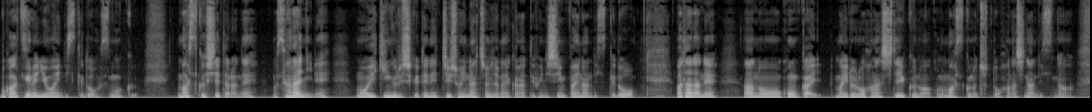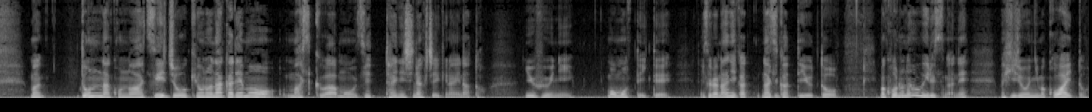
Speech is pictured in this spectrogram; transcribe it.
僕は暑いのに弱いんですけど、すごく。マスクしてたらね、まあ、さらにね、もう息苦しくて熱中症になっちゃうんじゃないかなっていうふうに心配なんですけど、まあ、ただね、あのー、今回、まあ、いろいろお話していくのは、このマスクのちょっとお話なんですが、まあ、どんなこの暑い状況の中でも、マスクはもう絶対にしなくちゃいけないな、というふうに思っていて、それは何か、なぜかっていうと、まあ、コロナウイルスがね、まあ、非常にま怖いと。ま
